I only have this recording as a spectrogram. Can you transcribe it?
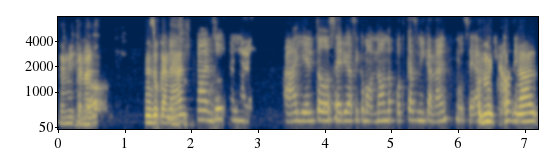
En mi canal. En su canal. Ah, en su canal. Ay, él todo serio, así como, no, no, podcast, mi canal. O sea, mi canal.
